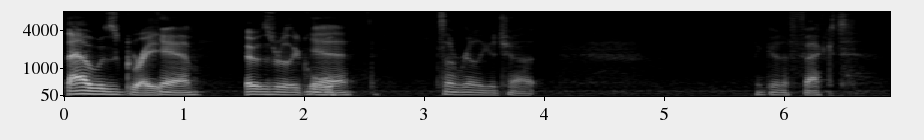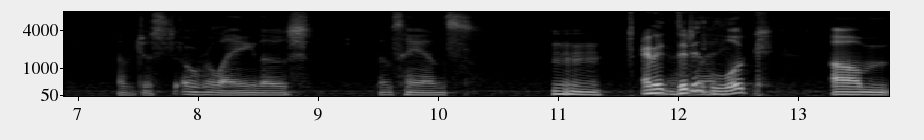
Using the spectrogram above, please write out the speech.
That was great. Yeah. It was really cool. Yeah. It's a really good shot. A good effect of just overlaying those those hands. And it didn't way. look um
